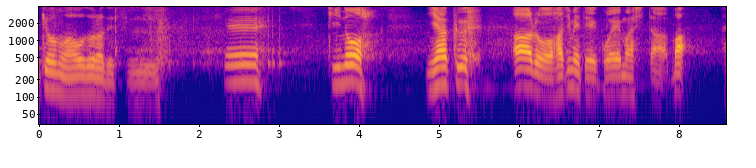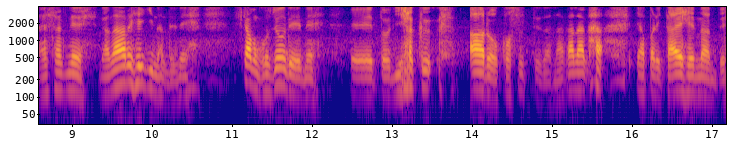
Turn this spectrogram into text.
い今日も青空です。えー、昨日 200R を初めて超えました。まあ林さんね 7R 平均なんでねしかも5乗でねえっ、ー、と 200R を超すっていうのはなかなかやっぱり大変なんで、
